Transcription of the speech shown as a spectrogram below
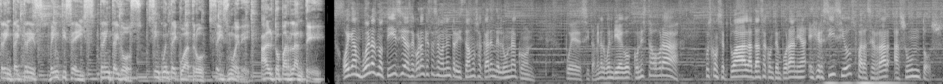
33 26 32 54 69. Alto Parlante. Oigan, buenas noticias. ¿Se acuerdan que esta semana entrevistamos a Karen de Luna con pues, y también al buen Diego, con esta obra, pues, conceptual, la danza contemporánea, ejercicios para cerrar asuntos.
